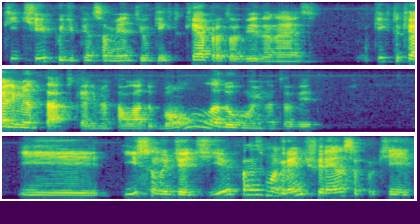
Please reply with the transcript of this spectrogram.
que tipo de pensamento e o que que tu quer para tua vida, né? O que que tu quer alimentar? Tu quer alimentar o lado bom ou o lado ruim na tua vida? E isso no dia a dia faz uma grande diferença, porque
